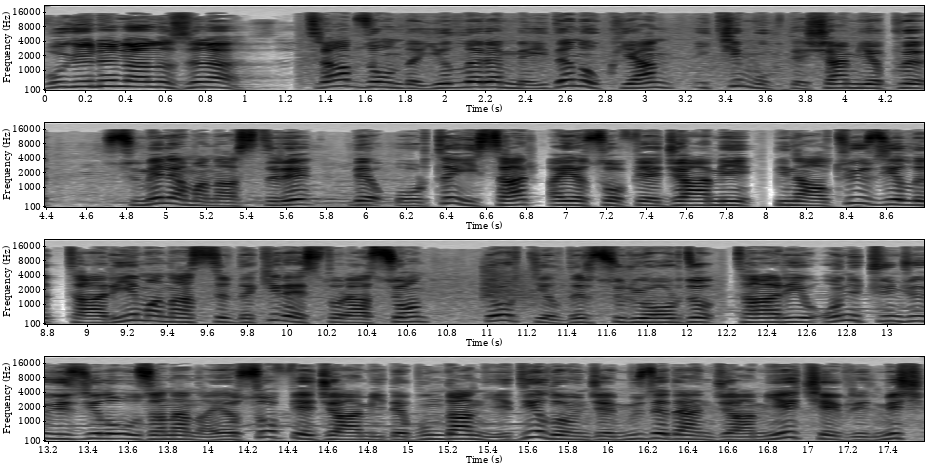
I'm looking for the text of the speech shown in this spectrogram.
Bugünün anısına. Trabzon'da yıllara meydan okuyan iki muhteşem yapı. Sümela Manastırı ve Ortahisar Ayasofya Camii. 1600 yıllık tarihi manastırdaki restorasyon 4 yıldır sürüyordu. Tarihi 13. yüzyıla uzanan Ayasofya Camii de bundan 7 yıl önce müzeden camiye çevrilmiş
